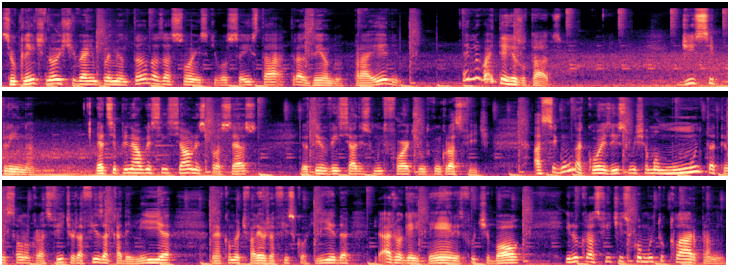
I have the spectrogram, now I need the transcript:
Se o cliente não estiver implementando as ações que você está trazendo para ele, ele não vai ter resultados. Disciplina. E a disciplina é algo essencial nesse processo eu tenho vivenciado isso muito forte junto com o CrossFit. A segunda coisa, isso me chamou muita atenção no CrossFit. Eu já fiz academia, né? Como eu te falei, eu já fiz corrida, já joguei tênis, futebol. E no CrossFit isso ficou muito claro para mim,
